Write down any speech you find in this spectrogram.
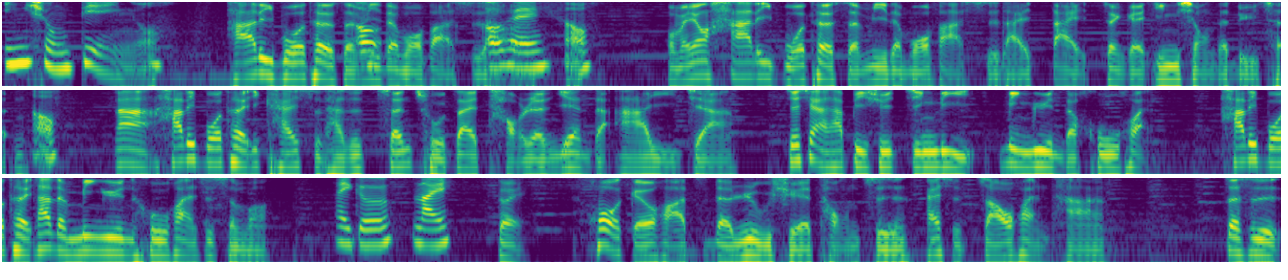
英雄电影哦，《哈利波特：神秘的魔法石》。OK，好，我们用《哈利波特：神秘的魔法石》来带整个英雄的旅程。好。那哈利波特一开始他是身处在讨人厌的阿姨家，接下来他必须经历命运的呼唤。哈利波特他的命运呼唤是什么？海格来。对，霍格华兹的入学通知开始召唤他，这是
